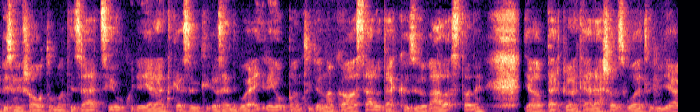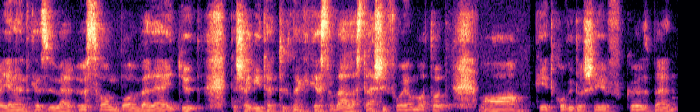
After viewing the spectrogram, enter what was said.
bizonyos automatizációk, hogy a jelentkezők igazán egyre jobban tudjanak a szállodák közül választani. Ugye a per állás az volt, hogy ugye a jelentkezővel összhangban vele együtt, de segítettük nekik ezt a választási folyamatot. A két covidos év közben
